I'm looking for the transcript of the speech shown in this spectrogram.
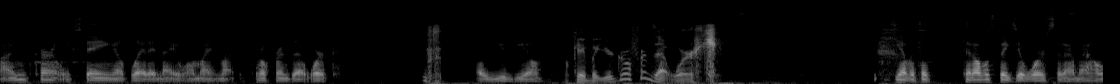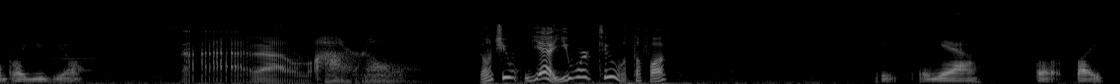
I'm currently staying up late at night while my, my girlfriend's at work. oh, Yu-Gi-Oh. Okay, but your girlfriend's at work. Yeah, but that that almost makes it worse that I'm at home playing Yu-Gi-Oh. I, I don't know. I don't know. Don't you? Yeah, you work too. What the fuck? Yeah, but like,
